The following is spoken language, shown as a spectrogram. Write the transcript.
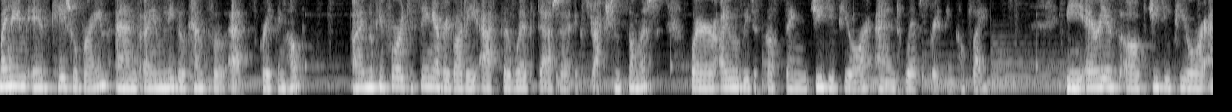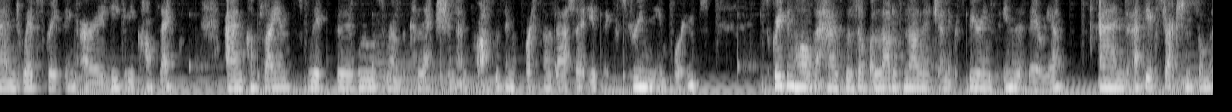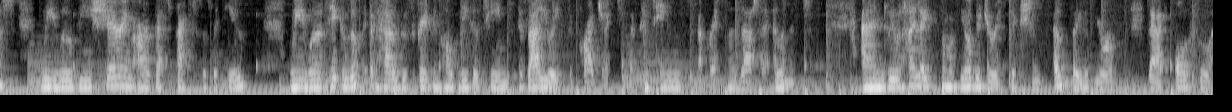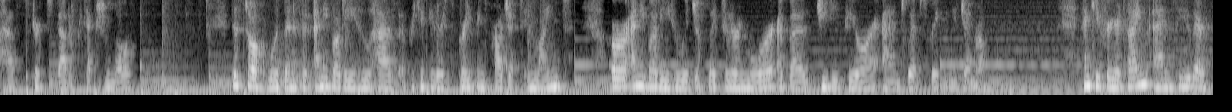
My name is Kate O'Brien and I am legal counsel at Scraping Hub. I'm looking forward to seeing everybody at the Web Data Extraction Summit, where I will be discussing GDPR and web scraping compliance. The areas of GDPR and web scraping are legally complex, and compliance with the rules around the collection and processing of personal data is extremely important. Scraping Hub has built up a lot of knowledge and experience in this area, and at the Extraction Summit, we will be sharing our best practices with you. We will take a look at how the Scraping Hub legal team evaluates a project that contains a personal data element. And we will highlight some of the other jurisdictions outside of Europe that also have strict data protection laws. This talk would benefit anybody who has a particular scraping project in mind, or anybody who would just like to learn more about GDPR and web scraping in general. Thank you for your time and see you there.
